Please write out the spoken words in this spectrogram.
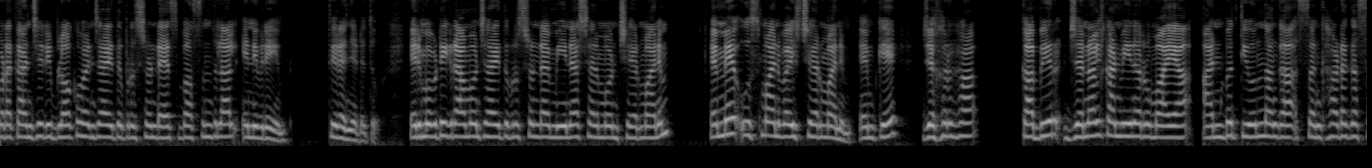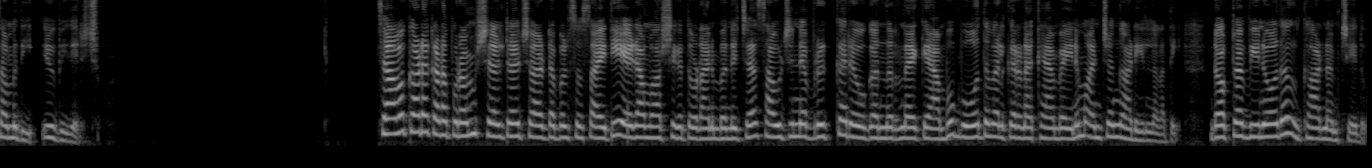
Vadakkanchery block panchayat president S Basanthlal എന്നിവരെയും തിരഞ്ഞെടുത്തു. എരുമപ്പെട്ടി ഗ്രാമപഞ്ചായത്ത് പ്രസിഡന്റ് മീന ശർമോൻ ചെയർമാനും എം എ ഉസ്മാൻ വൈസ് ചെയർമാനും എം കെ ജഹർഹ കബീർ ജനറൽ കൺവീനറുമായ അൻപത്തിയൊന്നംഗ സംഘാടക സമിതി രൂപീകരിച്ചു. ചാവക്കാട് കടപ്പുറം ഷെൽട്ടർ ചാരിറ്റബിൾ സൊസൈറ്റി ഏഴാം വാർഷികത്തോടനുബന്ധിച്ച് സൗജന്യ വൃക്ക രോഗ നിർണയ ക്യാമ്പും ബോധവൽക്കരണ ക്യാമ്പയിനും അഞ്ചങ്ങാടിയിൽ നടത്തി. ഡോക്ടർ വിനോദ് ഉദ്ഘാടനം ചെയ്തു.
